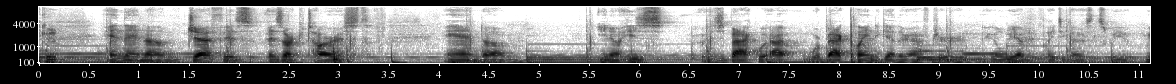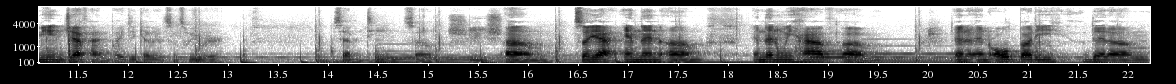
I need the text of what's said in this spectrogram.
Okay. and then um, Jeff is is our guitarist, and um, you know he's he's back. we- I- We're back playing together after you know we haven't played together since we me and Jeff hadn't played together since we were seventeen. So Sheesh. um, so yeah, and then um, and then we have um, an, an old buddy that um,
